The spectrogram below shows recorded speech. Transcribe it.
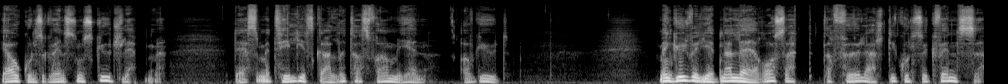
Ja, og konsekvensen hos Gud slipper vi. Det som er tilgitt, skal aldri tas fram igjen av Gud. Men Gud vil gjerne lære oss at der føler alltid konsekvenser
